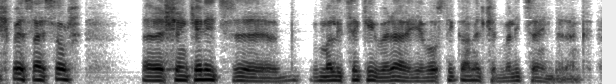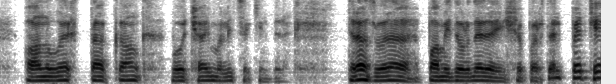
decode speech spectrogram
ինչպես այսօր շենքերից մլիցեքի վրա եւ ոստիկան էլ չեն մլիցային դրանք անուղեղ տականք ոչայ մլիցեք են դրանք դրանց վրա պամիդորներ էին շպրտել պետք է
